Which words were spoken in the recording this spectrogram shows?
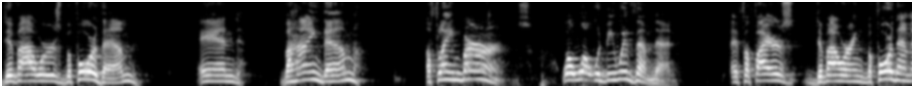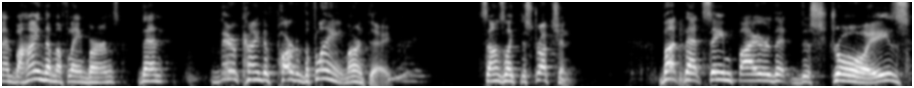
devours before them and behind them a flame burns. Well what would be with them then? If a fire's devouring before them and behind them a flame burns then they're kind of part of the flame aren't they? Mm-hmm. Sounds like destruction. But that same fire that destroys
